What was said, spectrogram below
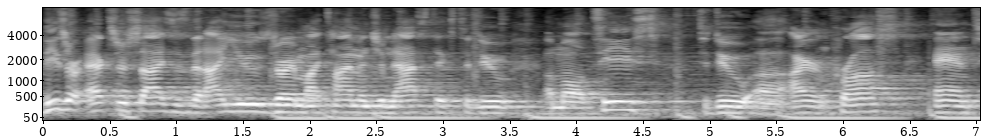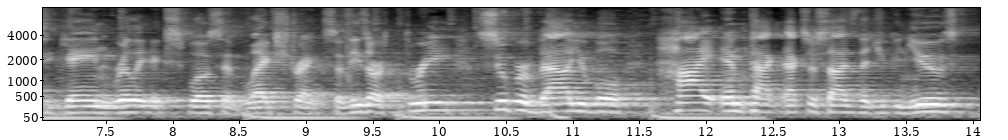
These are exercises that I use during my time in gymnastics to do a Maltese, to do uh, iron cross, and to gain really explosive leg strength. So these are three super valuable, high impact exercises that you can use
